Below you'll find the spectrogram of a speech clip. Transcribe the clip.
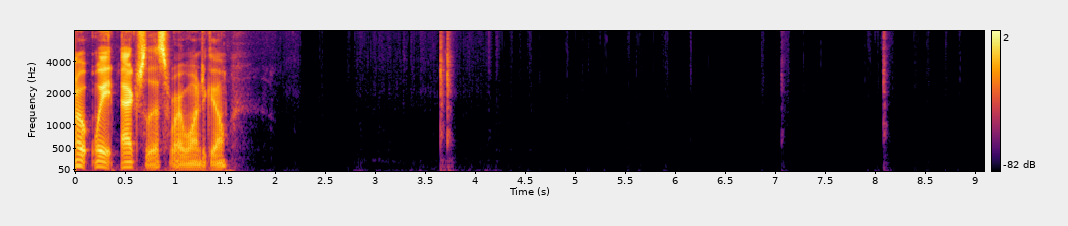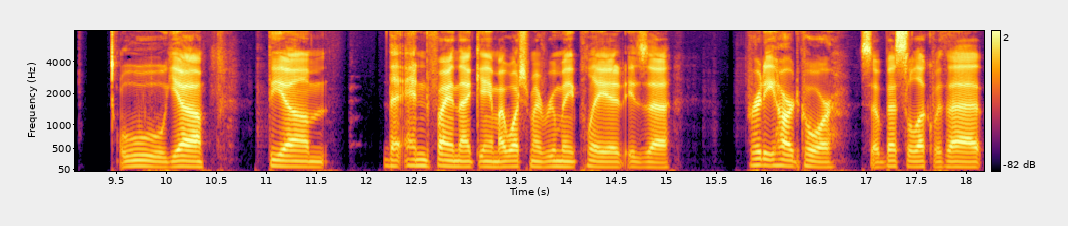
Oh, wait, actually, that's where I wanted to go. Ooh, yeah. The um the end fight in that game, I watched my roommate play it, is uh pretty hardcore. So best of luck with that.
